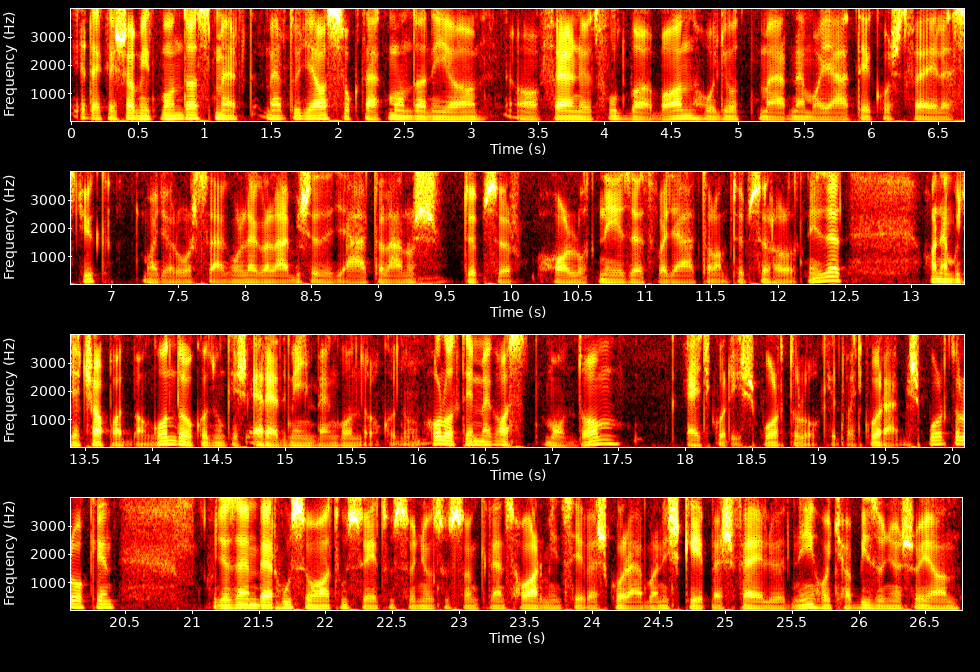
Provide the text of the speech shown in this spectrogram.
Érdekes, amit mondasz, mert, mert ugye azt szokták mondani a, a felnőtt futballban, hogy ott már nem a játékost fejlesztjük, Magyarországon legalábbis ez egy általános többször hallott nézet, vagy általam többször hallott nézet, hanem ugye csapatban gondolkodunk, és eredményben gondolkodunk. Holott én meg azt mondom, egykori sportolóként, vagy korábbi sportolóként, hogy az ember 26, 27, 28, 29, 30 éves korában is képes fejlődni, hogyha bizonyos olyan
